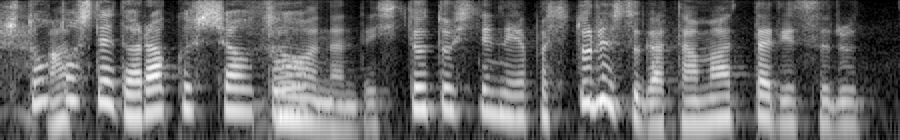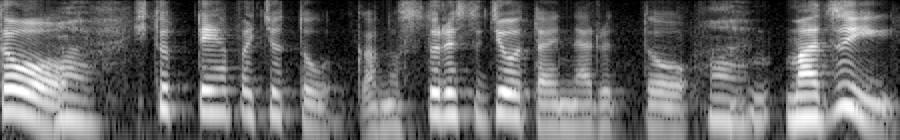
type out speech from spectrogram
人として堕落しちゃうと？そうなんで人としてねやっぱストレスが溜まったりすると、はい。人ってやっぱりちょっとあのストレス状態になると、はい。まずい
